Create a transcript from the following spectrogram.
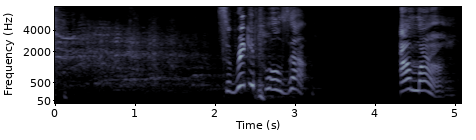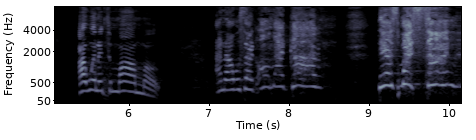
so Ricky pulls up. I'm mom. I went into mom mode. And I was like, oh my God, there's my son.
